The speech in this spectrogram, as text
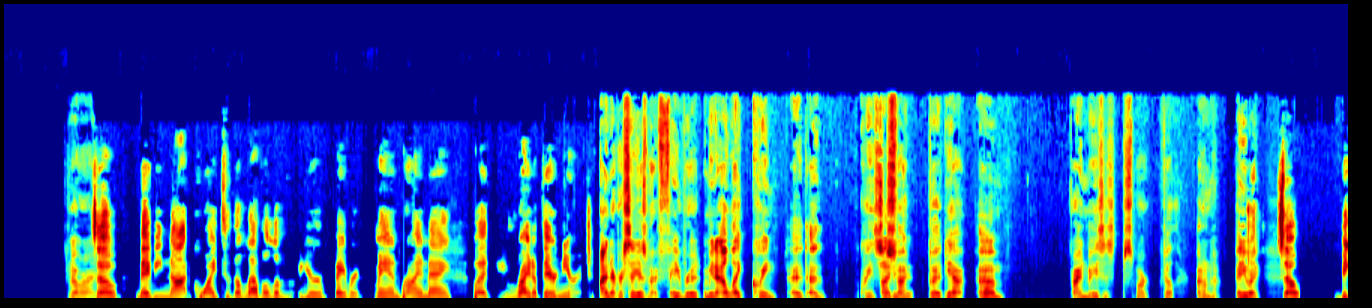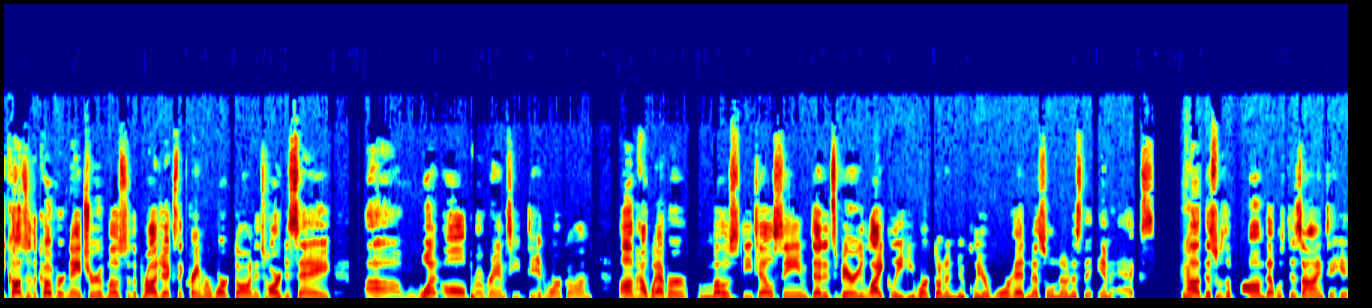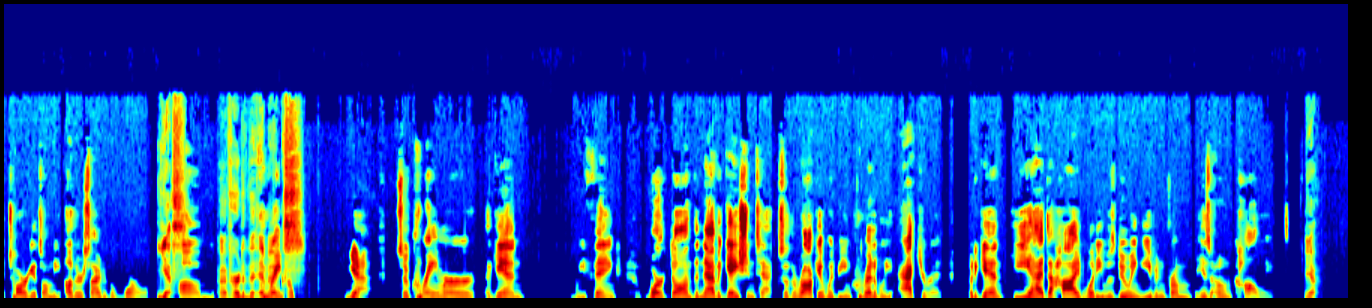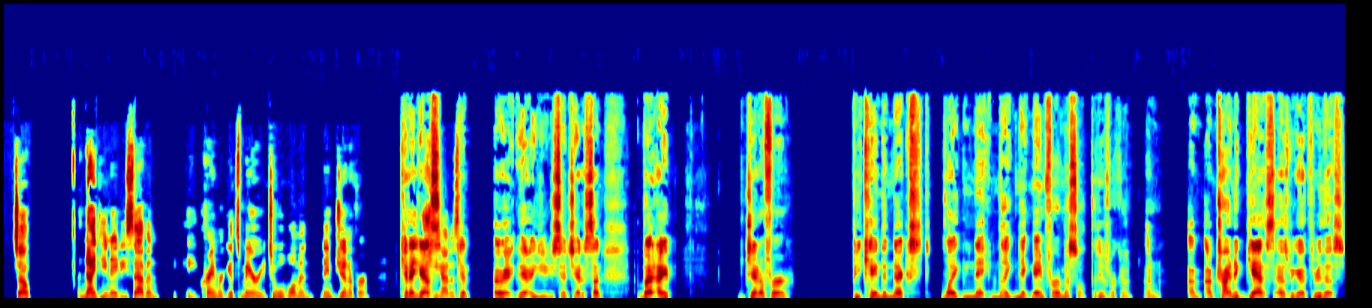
All right. So maybe not quite to the level of your favorite man, Brian May, but right up there near it. I never say he was my favorite. I mean, I like Queen. I, I, Queen's just fine. too. But yeah, um, Brian Mays is a smart fella. I don't know. Anyway, So, because of the covert nature of most of the projects that Kramer worked on, it's hard to say uh, what all programs he did work on. Um, however, most details seem that it's very likely he worked on a nuclear warhead missile known as the MX. Mm. Uh, this was a bomb that was designed to hit targets on the other side of the world. yes, Um, I've heard of the Kramer- MX. yeah. So Kramer, again, we think, worked on the navigation tech so the rocket would be incredibly accurate. But again, he had to hide what he was doing even from his own colleagues. Yeah. So 1987, Kramer gets married to a woman named Jennifer. Can I guess? she had a- can, okay, yeah, you, said she had a son, but I Jennifer became the next like na- like nickname for a missile that he was working on. I don't. I'm I'm trying to guess as we go through this.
